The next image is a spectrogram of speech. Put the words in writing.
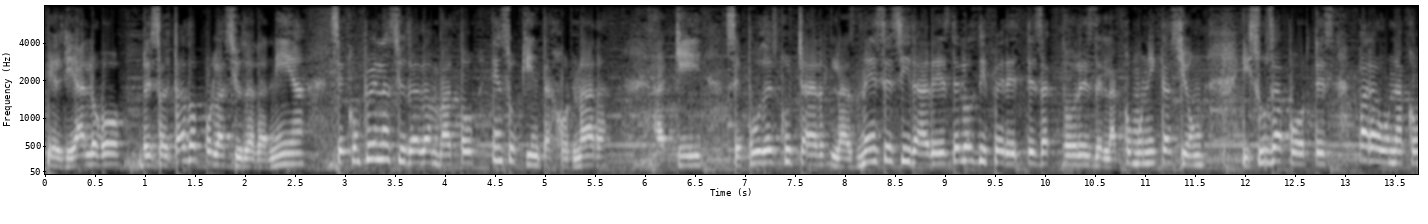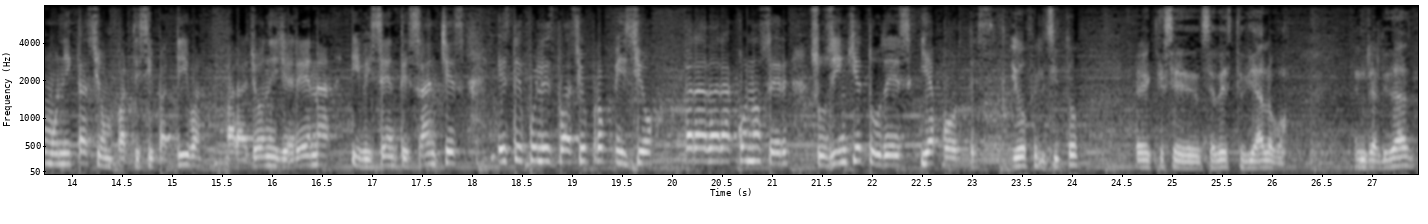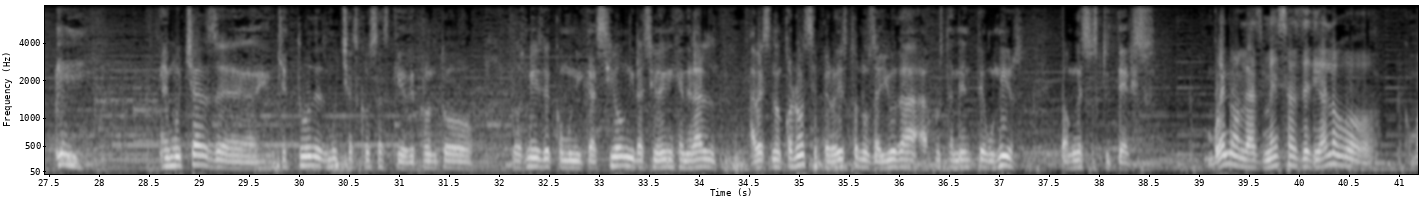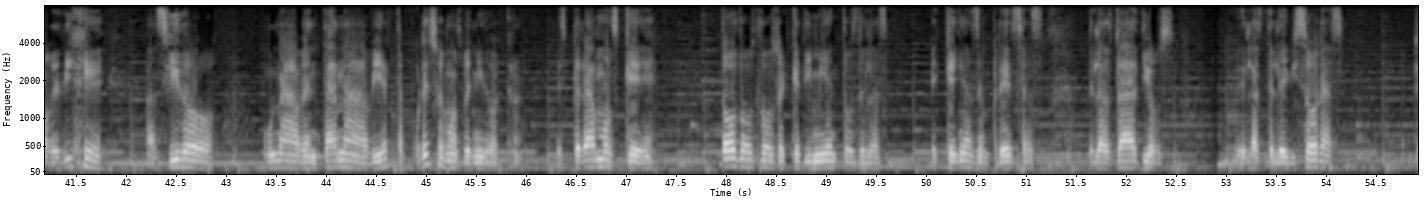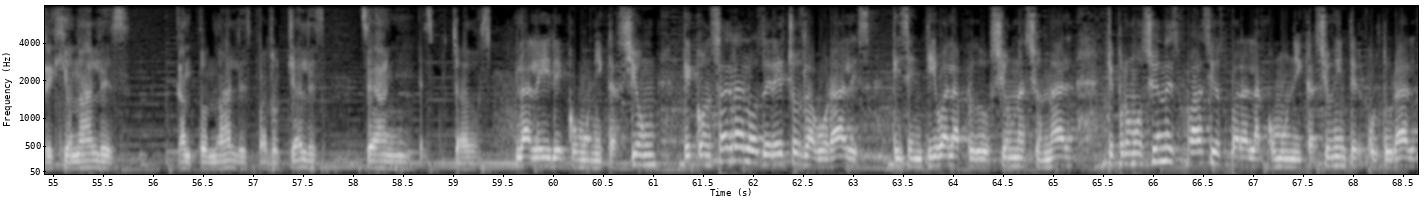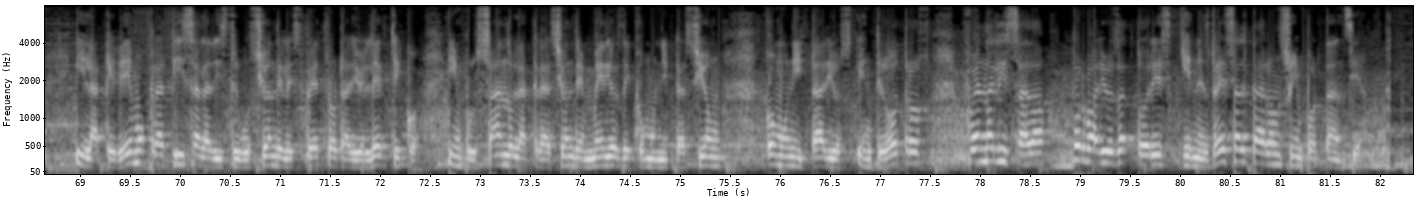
El diálogo, resaltado por la ciudadanía, se cumplió en la ciudad de Ambato en su quinta jornada. Aquí se pudo escuchar las necesidades de los diferentes actores de la comunicación y sus aportes para una comunicación participativa. Para Johnny Llerena y Vicente Sánchez, este fue el espacio propicio para dar a conocer sus inquietudes y aportes. Yo felicito eh, que se, dé este diálogo. En realidad hay muchas eh, inquietudes, muchas cosas que de pronto los medios de comunicación y la ciudad en general a veces no conoce, pero esto nos ayuda a justamente unir con esos criterios. Bueno, las mesas de diálogo, como le dije, han sido una ventana abierta, por eso hemos venido acá. Esperamos que todos los requerimientos de las pequeñas empresas, de las radios, de las televisoras regionales, cantonales, parroquiales, sean escuchados. La ley de comunicación que consagra los derechos laborales, que incentiva la producción nacional, que promociona espacios para la comunicación intercultural y la que democratiza la distribución del espectro radioeléctrico, impulsando la creación de medios de comunicación comunitarios, entre otros, fue analizada por varios actores quienes resaltaron su importancia.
